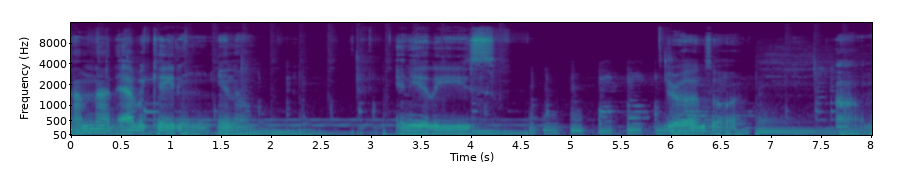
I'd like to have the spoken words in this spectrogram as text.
I'm not advocating. You know, any of these drugs or. Um,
